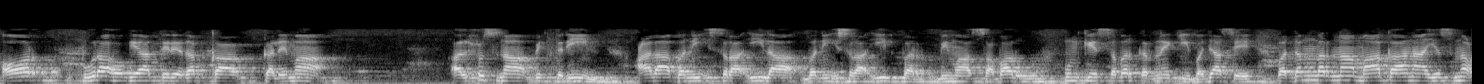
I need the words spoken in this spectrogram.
اور پورا ہو گیا تیرے رب کا کلمہ۔ الحسنہ بہترین اعلیٰ بنی اسرائیل بنی اسرائیل پر بیما صبارو ان کے صبر کرنے کی وجہ سے بدمرنا ماں کانا یسنع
